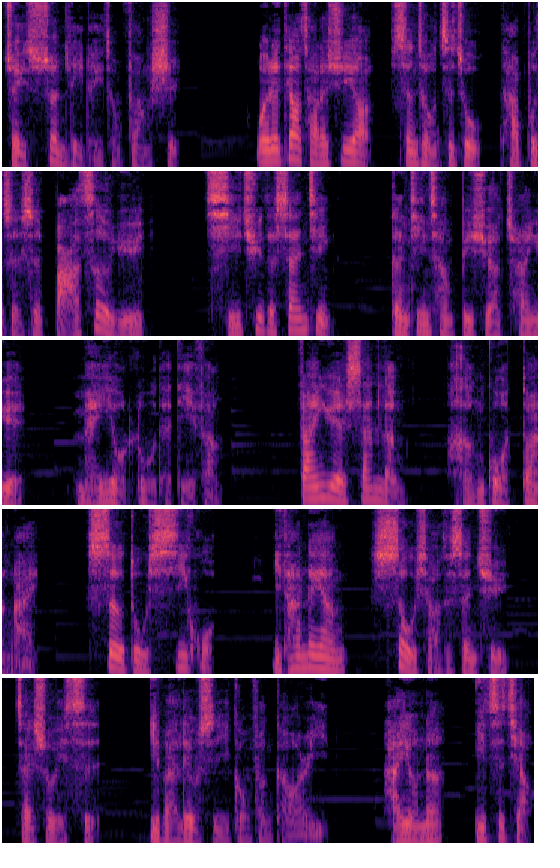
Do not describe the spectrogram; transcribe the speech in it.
最顺利的一种方式。为了调查的需要，森丑之助他不只是跋涉于崎岖的山径，更经常必须要穿越没有路的地方。翻越山棱，横过断崖，涉渡溪祸，以他那样瘦小的身躯，再说一次，一百六十一公分高而已。还有呢，一只脚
